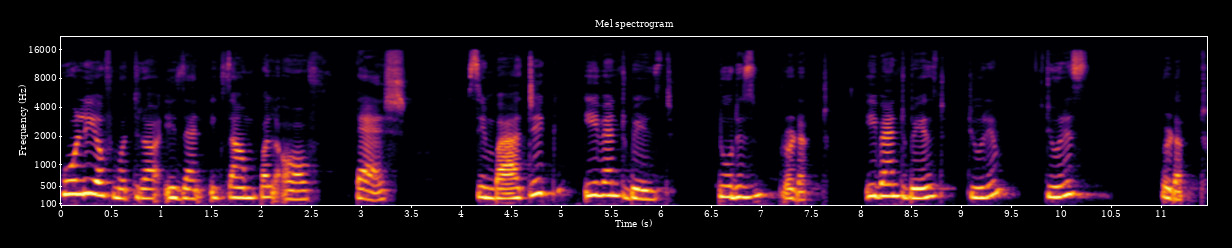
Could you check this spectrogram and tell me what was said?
Holi of Mathura is an example of dash symbiotic event based tourism product. Event based tourism tourist product.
